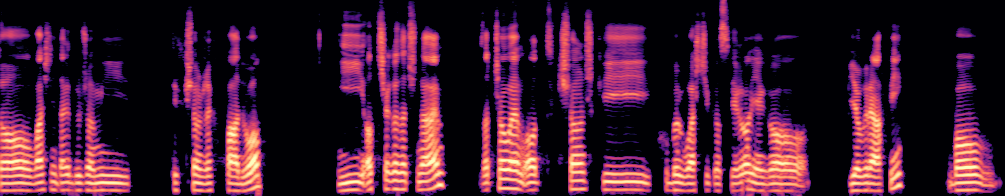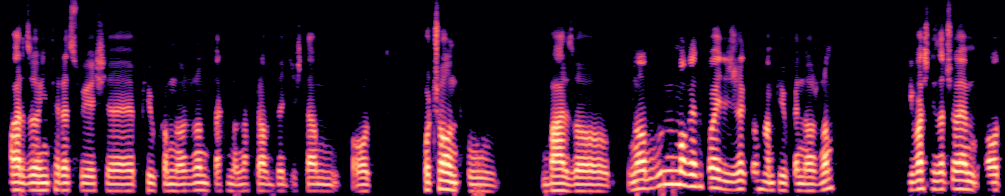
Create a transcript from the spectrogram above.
to właśnie tak dużo mi tych książek wpadło. I od czego zaczynałem? Zacząłem od książki Kuby Błaszczykowskiego, jego biografii, bo bardzo interesuję się piłką nożną, tak naprawdę gdzieś tam od początku bardzo, no mogę to powiedzieć, że kocham piłkę nożną. I właśnie zacząłem od,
